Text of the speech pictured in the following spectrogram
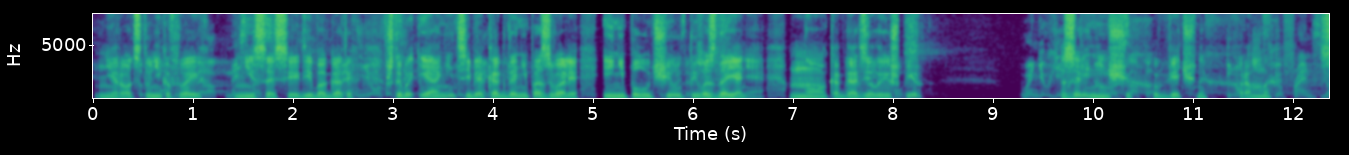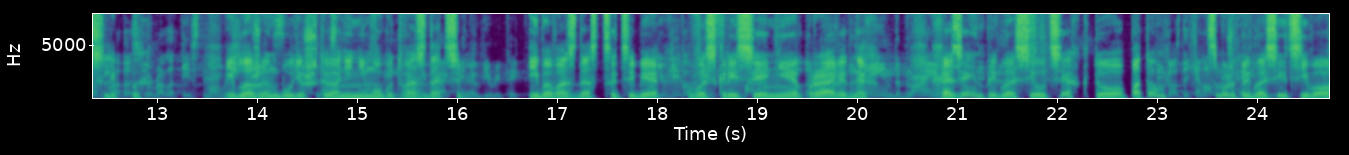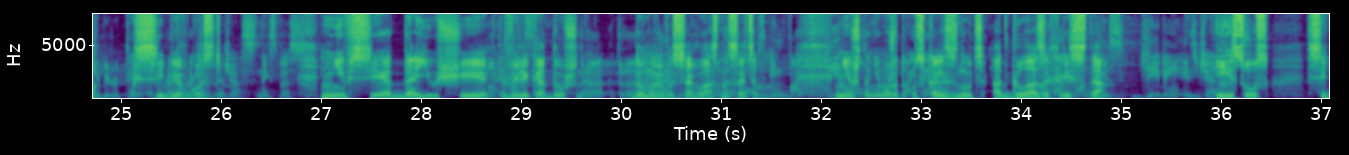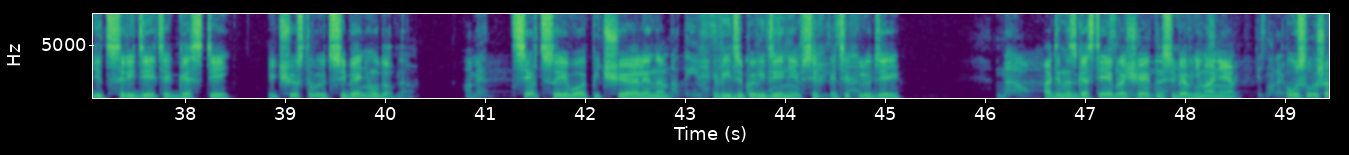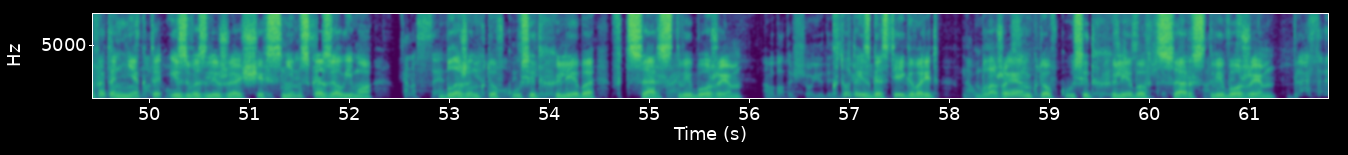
ни родственников твоих, ни соседей богатых, чтобы и они тебя когда не позвали, и не получил ты воздаяние. Но когда делаешь пир, Зови нищих, вечных, хромых, слепых, и блажен будешь, что они не могут воздать себе, ибо воздастся тебе воскресение праведных. Хозяин пригласил тех, кто потом сможет пригласить его к себе в гости. Не все дающие великодушны. Думаю, вы согласны с этим. Ничто не может ускользнуть от глаза Христа. Иисус сидит среди этих гостей, и чувствует себя неудобно. Сердце его опечалено, видя поведение всех этих людей. Один из гостей обращает на себя внимание. Услышав это, некто из возлежащих с ним сказал ему, «Блажен, кто вкусит хлеба в Царстве Божием». Кто-то из гостей говорит, «Блажен, кто вкусит хлеба в Царстве Божием».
